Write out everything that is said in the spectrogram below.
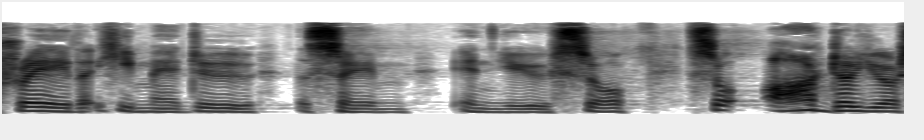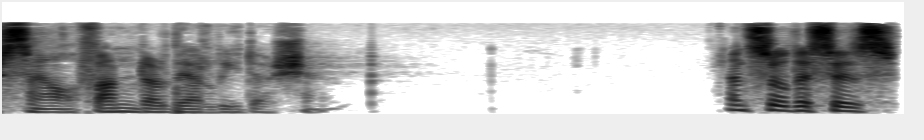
pray that He may do the same in you. So, so order yourself under their leadership. And so this is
